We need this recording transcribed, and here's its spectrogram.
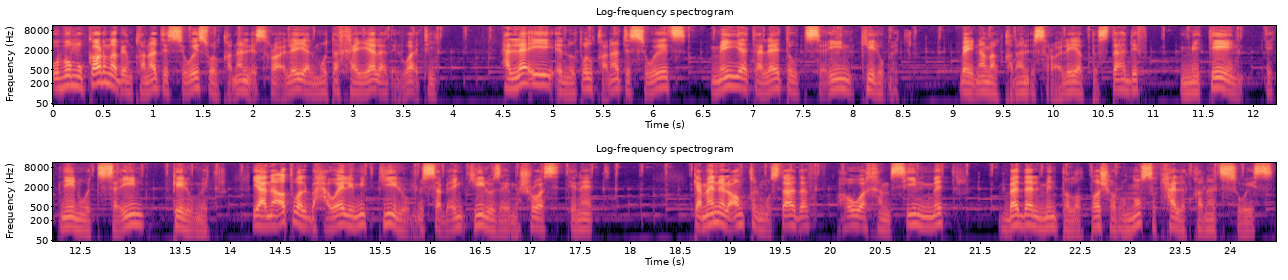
وبمقارنة بين قناة السويس والقناة الإسرائيلية المتخيلة دلوقتي هنلاقي إن طول قناة السويس 193 كيلو متر بينما القناة الإسرائيلية بتستهدف 292 كيلو متر يعني أطول بحوالي 100 كيلو مش 70 كيلو زي مشروع الستينات. كمان العمق المستهدف هو 50 متر بدل من 13 ونص في حالة قناة السويس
